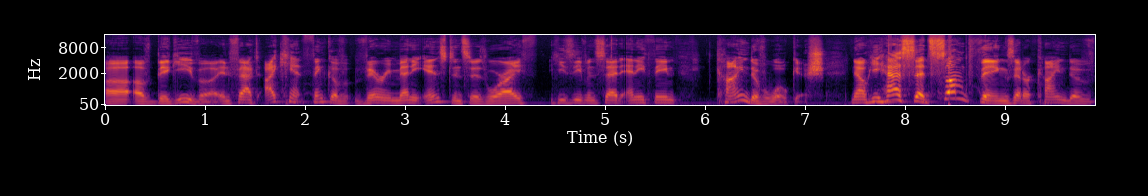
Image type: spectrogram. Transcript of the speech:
uh, of Big Eva. In fact, I can't think of very many instances where I he's even said anything kind of wokish. Now, he has said some things that are kind of,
